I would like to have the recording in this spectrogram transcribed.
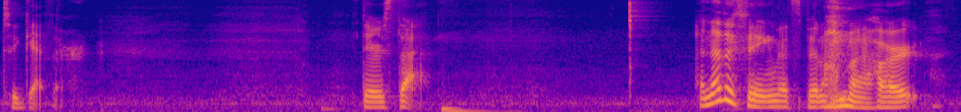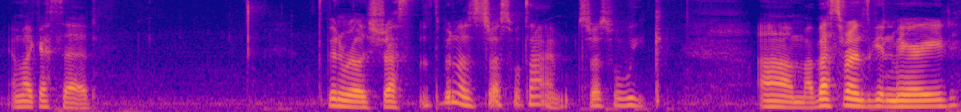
together. There's that. Another thing that's been on my heart, and like I said, it's been really stress. It's been a stressful time, stressful week. Um, my best friend's getting married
